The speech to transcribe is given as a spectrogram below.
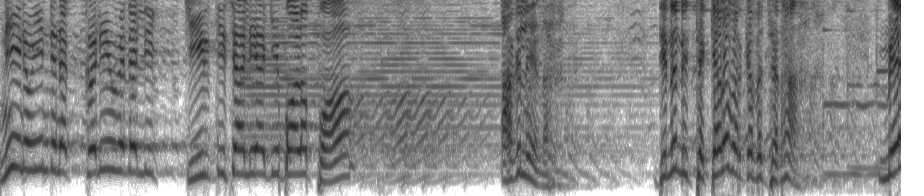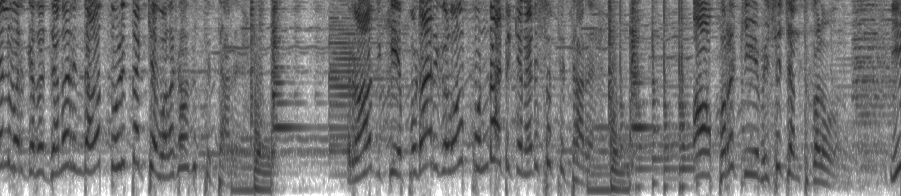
ನೀನು ಇಂದಿನ ಕಲಿಯುಗದಲ್ಲಿ ಕೀರ್ತಿಶಾಲಿಯಾಗಿ ಬಾಳಪ್ಪ. ಆಗಲೇನ ಅಣ್ಣ. ದಿನನಿತ್ಯ ಕೆಳವರ್ಗದ ಜನ ಮೇಲ್ವರ್ಗದ ಜನರಿಂದ ತುಳಿತಕ್ಕೆ ಒಳಗಾಗುತ್ತಿದ್ದಾರೆ. ರಾಜಕೀಯ ಪುಡಾರಿಗಳು ಪುಂಡಾಟಿಕೆ ನಡೆಸುತ್ತಿದ್ದಾರೆ. ಆ ಪರಕೀಯ ವಿಷಜಂತುಗಳು ಈ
